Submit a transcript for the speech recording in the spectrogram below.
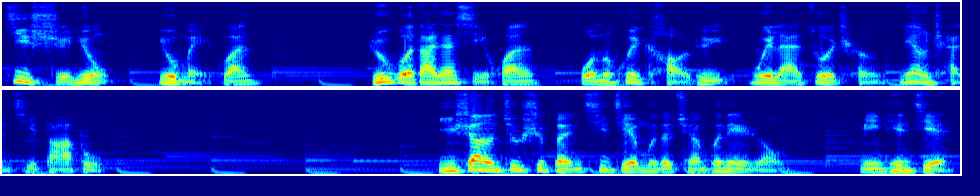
既实用又美观。如果大家喜欢，我们会考虑未来做成量产机发布。以上就是本期节目的全部内容，明天见。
